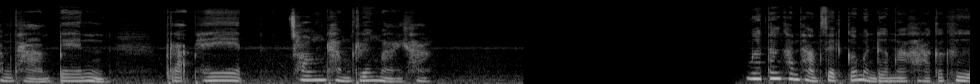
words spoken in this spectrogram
คำถามเป็น ประเภท ช่องทำเครื่องหมายค่ะ เมื่อตั้งคำถามเสร็จก็เหมือนเดิมนะคะ ก็คือ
